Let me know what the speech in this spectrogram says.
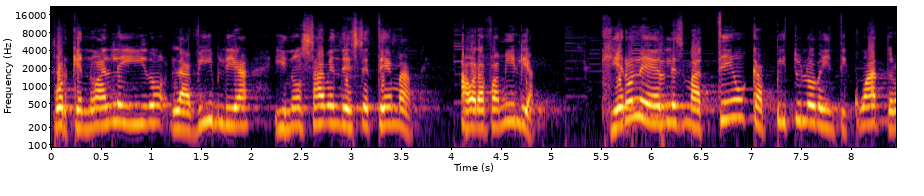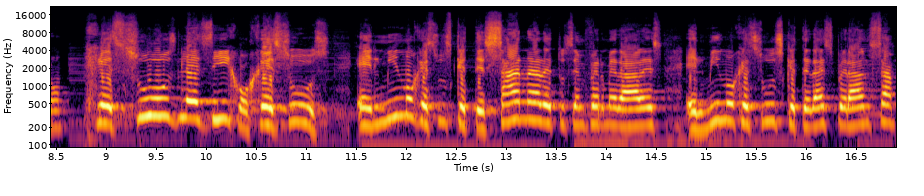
porque no han leído la Biblia y no saben de este tema. Ahora familia, quiero leerles Mateo capítulo 24. Jesús les dijo, Jesús, el mismo Jesús que te sana de tus enfermedades, el mismo Jesús que te da esperanza,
